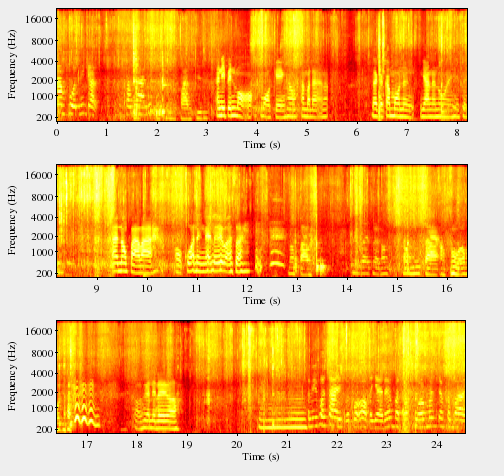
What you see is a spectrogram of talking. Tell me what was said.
น้ำพุนนี่กับข้าวสารนี่ฟานกินอันนี้เป็นหมอหมอแกงเฮาธรรมดาเนาะ แล้วก็กับหมอหนึ่งยางละหน่อยให้เพิ่นอะน้องปลาว่าออกครัวหนึ่งได้เลยว่าสันน้องเปล่าซื้อไว้เพื่อน้องน้องมีตาเอาหัวบนหน้าออกเพื่อนได้เลยเหรออืมถ้ามีพอใส่ก็บ่ออกก็อย่าเด้อบัดเอาหัวมันจะสบาย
